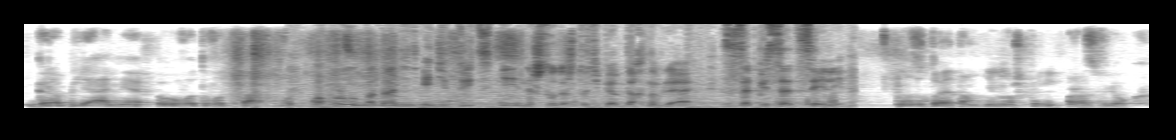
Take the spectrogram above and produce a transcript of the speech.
Граблями, вот, вот так. Вот Попробуй потратить эти 30 дней на что-то, что тебя вдохновляет. Записать цели. Но зато я там немножко развлек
